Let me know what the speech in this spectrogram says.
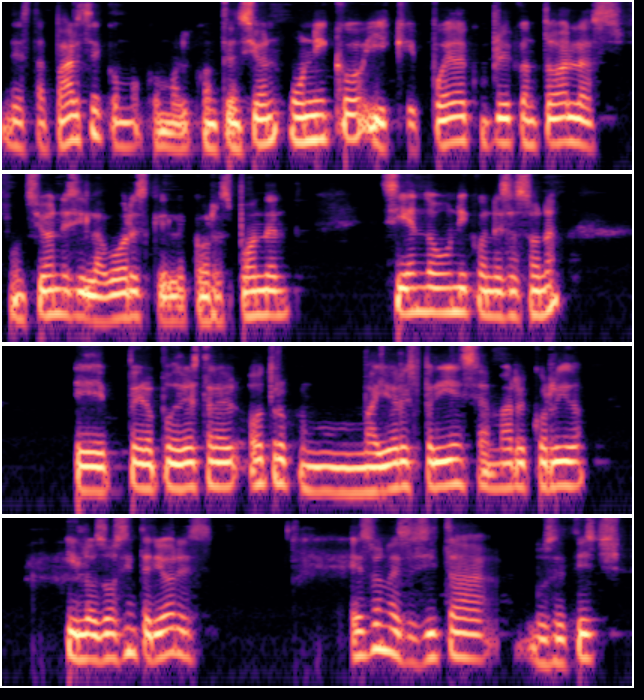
destaparse como, como el contención único y que pueda cumplir con todas las funciones y labores que le corresponden, siendo único en esa zona, eh, pero podría estar otro con mayor experiencia, más recorrido, y los dos interiores. Eso necesita Bucetich.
